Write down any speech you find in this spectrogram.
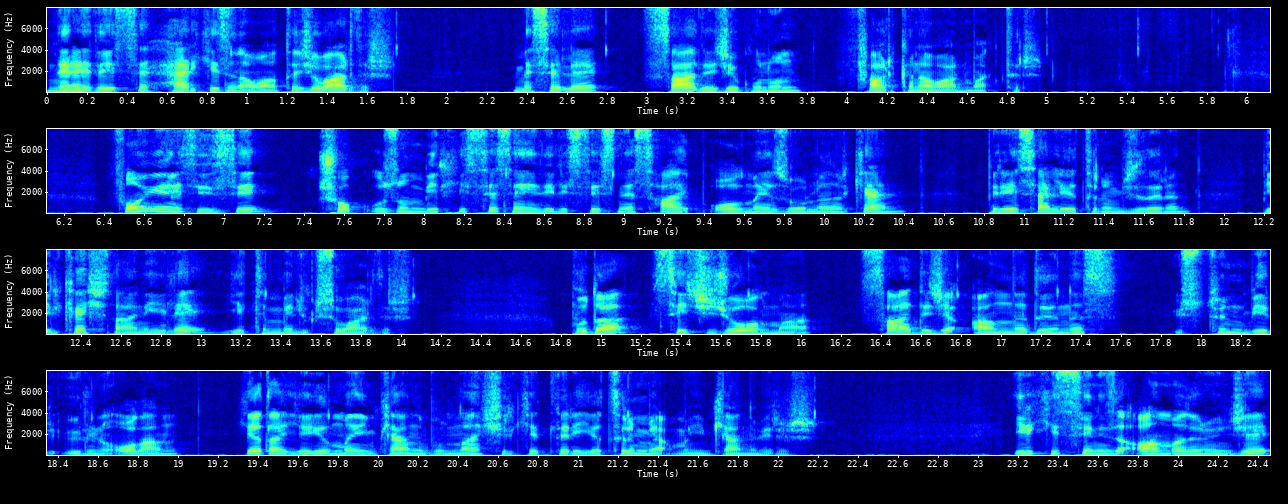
Neredeyse herkesin avantajı vardır. Mesele sadece bunun farkına varmaktır. Fon yöneticisi çok uzun bir hisse senedi listesine sahip olmaya zorlanırken bireysel yatırımcıların birkaç tane ile yetinme lüksü vardır. Bu da seçici olma, sadece anladığınız üstün bir ürünü olan ya da yayılma imkanı bulunan şirketlere yatırım yapma imkanı verir. İlk hissenizi almadan önce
